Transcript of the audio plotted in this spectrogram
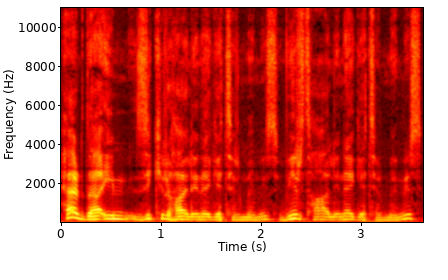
her daim zikir haline getirmemiz, virt haline getirmemiz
